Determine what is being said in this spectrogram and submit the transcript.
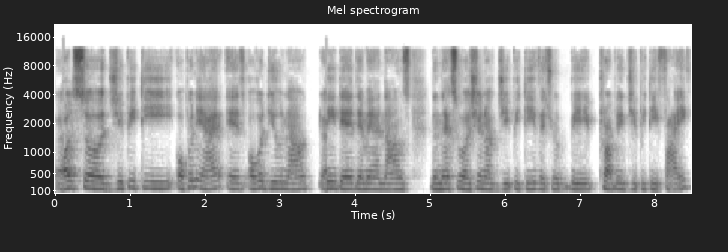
Also, GPT OpenAI is overdue now. Any day they may announce the next version of GPT, which would be probably GPT-5.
